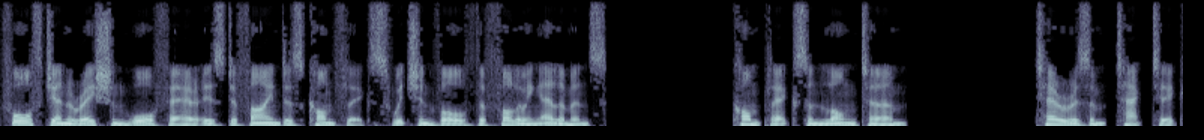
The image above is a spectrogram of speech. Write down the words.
Fourth-generation warfare is defined as conflicts which involve the following elements: complex and long-term, terrorism tactic,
